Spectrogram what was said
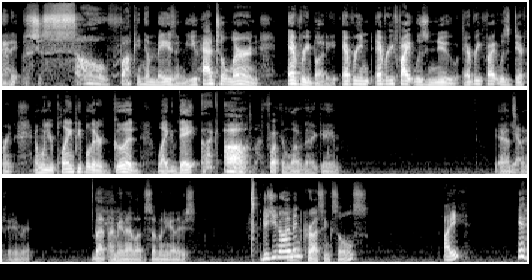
And it was just so fucking amazing. You had to learn everybody. Every every fight was new. Every fight was different. And when you're playing people that are good, like they like oh, I fucking love that game. Yeah, it's Yep. my favorite. But I mean, I love so many others. Did you know I'm in Crossing Souls? are you? Yeah.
